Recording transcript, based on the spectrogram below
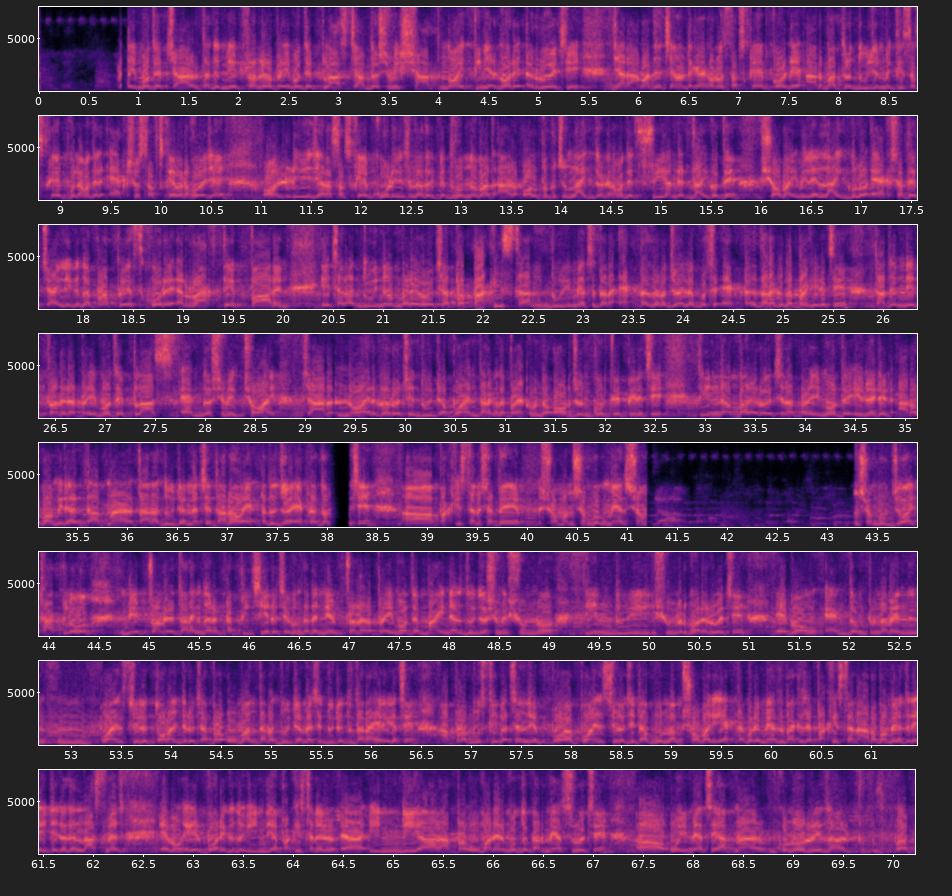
মধ্যে চার, তাদের নেট এই মধ্যে প্লাস চার দশমিক সাত নয় তিনের ঘরে রয়েছে। যারা আমাদের চ্যানেলটাকে এখনও সাবস্ক্রাইব করেনি, আর মাত্র দুইজন ব্যক্তি সাবস্ক্রাইব করলে আমাদের একশো সাবস্ক্রাইবার হয়ে যায় অলরেডি যারা সাবস্ক্রাইব করে দিয়েছেন তাদেরকে ধন্যবাদ। আর অল্প কিছু লাইক দরকার আমাদের থ্রি হান্ড্রেড লাইক হতে। সবাই মিলে লাইকগুলো একসাথে চাইলে কিন্তু আপনারা প্রেস করে রাখতে পারেন। এছাড়া দুই নম্বরে রয়েছে আপনার পাকিস্তান। দুই ম্যাচে তারা একটা যারা জয়লাভ করছে, একটা তারা কিন্তু হেরেছে। তাদের নেট রানের এই মুহূর্তে প্লাস এক দশমিক ছয়, চার, নয়ের ঘর রয়েছে। দুইটা পয়েন্ট তারা কিন্তু পর্যন্ত অর্জন করতে পেরেছে। তিন নম্বরে রয়েছেন আপনার এই মুহূর্তে ইউনাইটেড আরব আমিরাত আপনার তারা দুইটা ম্যাচে তারাও একটাতে জয় একটা পাকিস্তানের সাথে সমান সংখ্যক ম্যাচ সংখ্যক জয় থাকলেও নেট তারা কিন্তু একটা পিছিয়ে রয়েছে এবং তাদের নেট প্রায় এই মুহূর্তে মাইনাস দুই দশমিক শূন্য তিন দুই শূন্যর ঘরে রয়েছে এবং একদম টুর্নামেন্ট পয়েন্টস ছিল তলানিতে রয়েছে আপনার ওমান। তারা দুইটা ম্যাচে দুইটাতে তারা হেরে গেছে। আপনারা বুঝতেই পারছেন যে পয়েন্টস ছিল যেটা বললাম, সবারই একটা করে ম্যাচ বাকি আছে, পাকিস্তান, আরব আমিরাতের, এইটা তাদের লাস্ট ম্যাচ এবং এরপরে কিন্তু ইন্ডিয়া, পাকিস্তানের ইন্ডিয়া আর আপনার ওমানের মধ্যকার ম্যাচ রয়েছে। ওই ম্যাচে আপনার কোনো রেজাল্ট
